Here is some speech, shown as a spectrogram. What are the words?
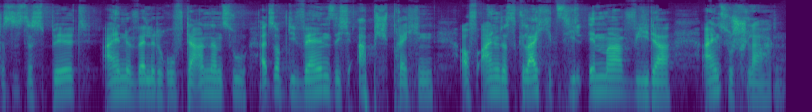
Das ist das Bild, eine Welle ruft der anderen zu, als ob die Wellen sich absprechen, auf ein und das gleiche Ziel immer wieder einzuschlagen.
